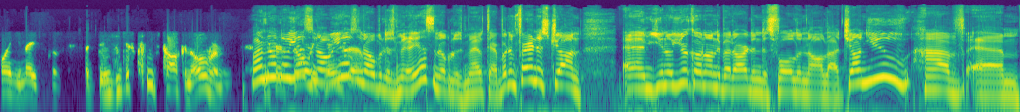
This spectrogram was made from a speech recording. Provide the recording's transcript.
point he makes because he just keeps talking over me. Well, no, says no, he hasn't. many He things hasn't there. opened his mouth. He hasn't opened his mouth there. But in fairness, John, um, you know you're going on about Ireland is full and all that. John, you have um,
